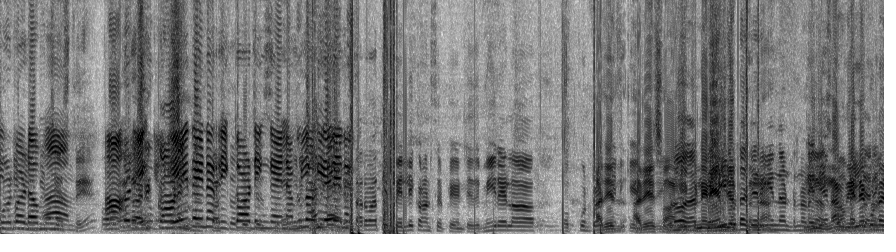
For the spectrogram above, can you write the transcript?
ఇవ్వడం? ఆ, ఏ- ఏదైనా రికార్డింగ్ అయినా మీకు ఏదైనా తర్వాత ఈ పెళ్ళి కాన్సెప్ట్ ఏంటిది? మీరు ఎలా ఒప్పుకుంటారు అదే స్వామి ఇప్పుడు నేనేం పెళ్ళి కూడా చెప్తున్నా? జరిగింది నాకు. తెలియకుండా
